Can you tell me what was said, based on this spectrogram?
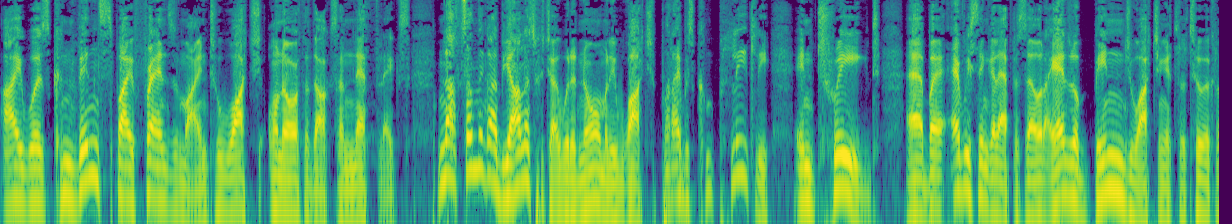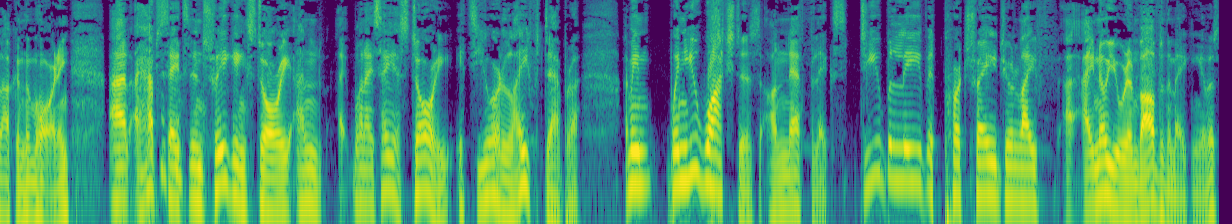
I was convinced by friends of mine to watch Unorthodox on Netflix. Not something, I'll be honest, which I would have normally watched, but I was completely intrigued uh, by every single episode. I ended up binge watching it till two o'clock in the morning. And I have to say, it's an intriguing story. And when I say a story, it's your life, Deborah. I mean, when you watched it on Netflix, do you believe it portrayed your life? I, know you were involved in the making of it,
